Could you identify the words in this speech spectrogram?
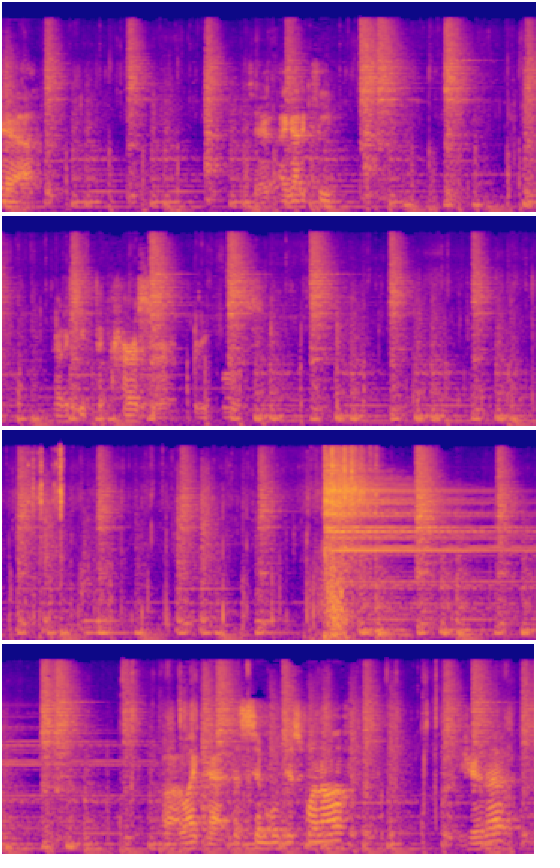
yeah. I gotta keep gotta keep the cursor pretty close. Oh, I like that. The cymbal just went off. You hear that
